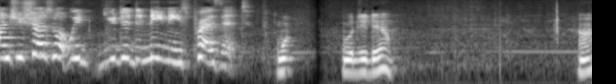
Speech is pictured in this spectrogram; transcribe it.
why don't you show us what we you did to Nini's present? Come on. What'd you do? Huh?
